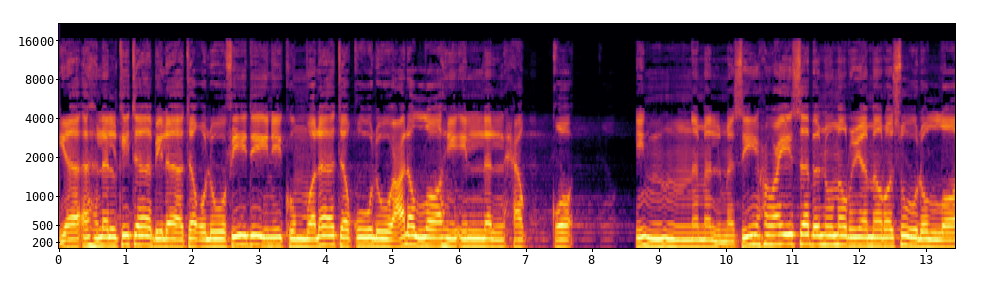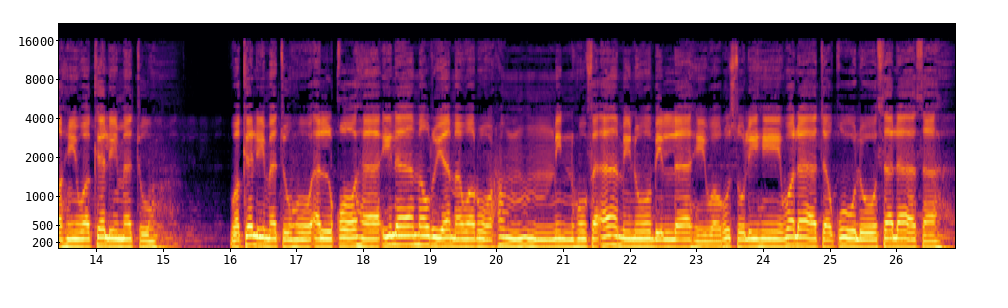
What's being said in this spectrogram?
يا أهل الكتاب لا تغلوا في دينكم ولا تقولوا على الله إلا الحق. إنما المسيح عيسى ابن مريم رسول الله وكلمته وكلمته ألقاها إلى مريم وروح منه فآمنوا بالله ورسله ولا تقولوا ثلاثة.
